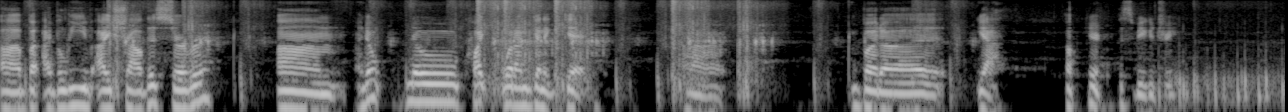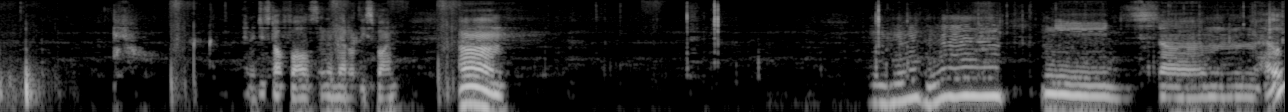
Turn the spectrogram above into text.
uh, but I believe I shall this server. Um, I don't know quite what I'm gonna get, uh, but uh, yeah. Oh, here, this would be a good tree. And it just all falls, and then that'll despawn. Um. Need some help?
